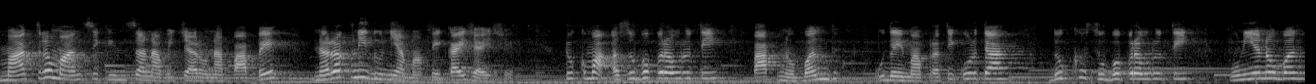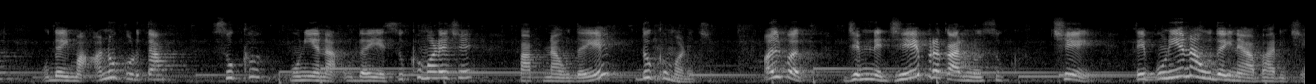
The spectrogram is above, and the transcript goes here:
માત્ર માનસિક હિંસાના વિચારોના પાપે નરકની દુનિયામાં ફેંકાઈ જાય છે. ટૂંકમાં અશુભ પ્રવૃત્તિ, પાપનો બંધ, ઉદયમાં પ્રતિકૂળતા, દુઃખ શુભ પ્રવૃત્તિ, પુણ્યનો બંધ, ઉદયમાં અનુકૂળતા સુખ, પુણ્યના ઉદયે સુખ મળે છે, પાપના ઉદયે દુઃખ મળે છે. અલબત્ત, જેમને જે પ્રકારનું સુખ છે, તે પુણ્યના ઉદયને આભારી છે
